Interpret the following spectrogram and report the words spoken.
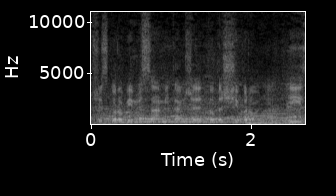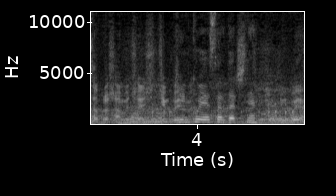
Wszystko robimy sami, także to też się broni. I zapraszamy, cześć. Dziękujemy. Dziękuję serdecznie. Dziękuję.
